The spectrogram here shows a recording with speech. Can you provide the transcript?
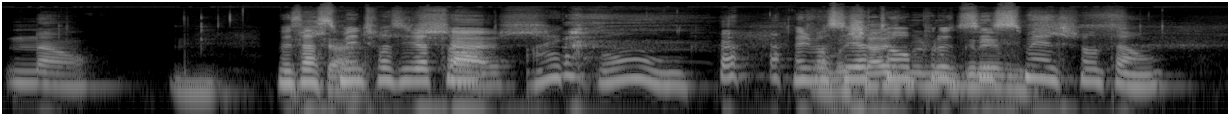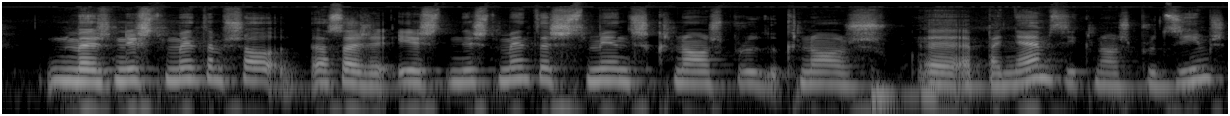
Não. Uhum. Mas há sementes vocês já estão. Ai que bom! Mas vocês já estão a produzir sementes, não estão? Mas neste momento estamos só, ou seja, este, neste momento as sementes que nós, que nós uh, apanhamos e que nós produzimos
